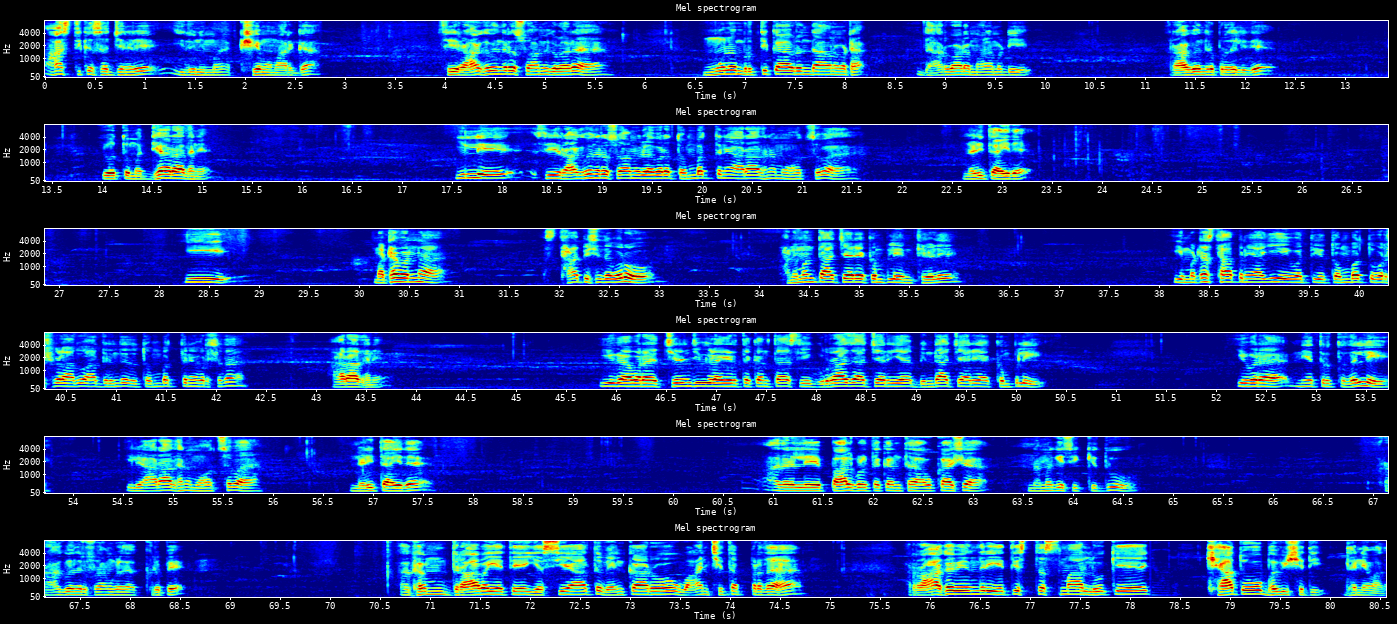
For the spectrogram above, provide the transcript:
ಆಸ್ತಿಕ ಸಜ್ಜನರೇ, ಇದು ನಿಮ್ಮ ಕ್ಷೇಮ ಮಾರ್ಗ. ಶ್ರೀ ರಾಘವೇಂದ್ರ ಸ್ವಾಮಿಗಳವರ ಮೂಲ ಮೃತ್ತಿಕಾ ವೃಂದಾವನ ಮಠ, ಧಾರವಾಡ ಮಾಲಮಡ್ಡಿ ರಾಘವೇಂದ್ರಪುರದಲ್ಲಿದೆ. ಇವತ್ತು ಮಧ್ಯಾರಾಧನೆ. ಇಲ್ಲಿ ಶ್ರೀ ರಾಘವೇಂದ್ರ ಸ್ವಾಮಿಗಳವರ ತೊಂಬತ್ತನೇ ಆರಾಧನಾ ಮಹೋತ್ಸವ ನಡೀತಾ ಇದೆ. ಈ ಮಠವನ್ನು ಸ್ಥಾಪಿಸಿದವರು ಹನುಮಂತಾಚಾರ್ಯ ಕಂಪ್ಲಿ ಅಂಥೇಳಿ. ಈ ಮಠ ಸ್ಥಾಪನೆಯಾಗಿ ಇವತ್ತಿಗೆ ತೊಂಬತ್ತು ವರ್ಷಗಳಾದವು. ಆದ್ದರಿಂದ ಇದು ತೊಂಬತ್ತನೇ ವರ್ಷದ ಆರಾಧನೆ. ಈಗ ಅವರ ಚಿರಂಜೀವಿಗಳಾಗಿರ್ತಕ್ಕಂಥ ಶ್ರೀ ಗುರುರಾಜಾಚಾರ್ಯ ಬಿಂದಾಚಾರ್ಯ ಕಂಪ್ಲಿ ಇವರ ನೇತೃತ್ವದಲ್ಲಿ ಇಲ್ಲಿ ಆರಾಧನಾ ಮಹೋತ್ಸವ ನಡೀತಾ ಇದೆ. ಅದರಲ್ಲಿ ಪಾಲ್ಗೊಳ್ತಕ್ಕಂಥ ಅವಕಾಶ ನಮಗೆ ಸಿಕ್ಕಿದ್ದು ರಾಘವೇಂದ್ರ ಸ್ವಾಮಿಗಳ ಕೃಪೆ. ಅಘಂ ದ್ರಾವಯತೆ ಯಸ್ಯಾತ್ ವೆಂಕಾರೋ ವಾಂಛಿತಪ್ರದ ರಾಘವೇಂದ್ರ ಯತಿಸ್ತಸ್ಮಾ ಲೋಕೆ ಖ್ಯಾತೋ ಭವಿಷ್ಯತಿ. ಧನ್ಯವಾದ.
